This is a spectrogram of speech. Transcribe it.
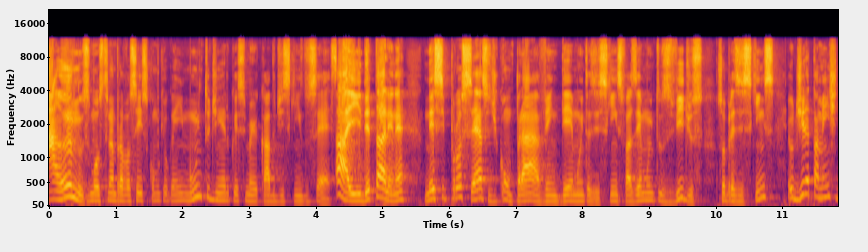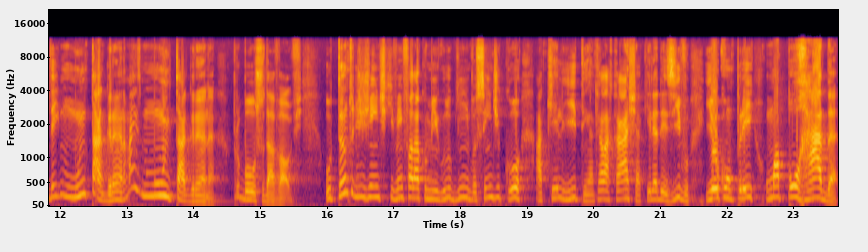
há anos mostrando para vocês como que eu ganhei muito dinheiro com esse mercado de skins do CS. Ah, e detalhe, né? Nesse processo de comprar, vender muitas skins, fazer muitos vídeos sobre as skins, eu diretamente dei muita grana, mas muita grana pro bolso da Valve. O tanto de gente que vem falar comigo, Lugin, você indicou aquele item, aquela caixa, aquele adesivo e eu comprei uma porrada.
